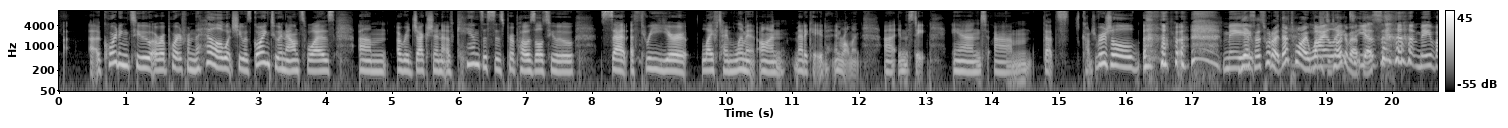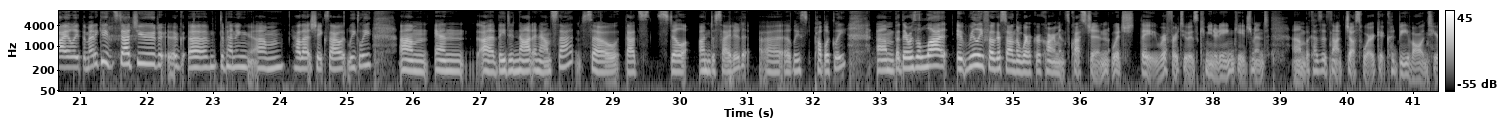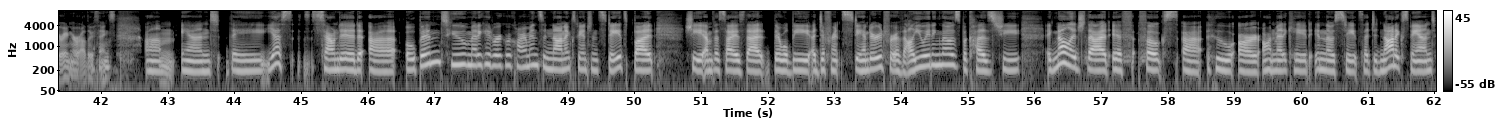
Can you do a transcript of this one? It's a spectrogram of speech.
According to a report from The Hill, what she was going to announce was um, a rejection of Kansas's proposal to set a three year lifetime limit on Medicaid enrollment uh, in the state. And um, that's controversial. may yes, that's what I. That's why I wanted violate, to talk about yes, may violate the Medicaid statute, uh, depending um, how that shakes out legally. Um, and uh, they did not announce that, so that's still undecided, uh, at least publicly. Um, but there was a lot. It really focused on the work requirements question, which they refer to as community engagement, um, because it's not just work; it could be volunteering or other things. Um, and they, yes, sounded uh, open to Medicaid work requirements in non-expansion states, but she emphasized that there will be a different standard for evaluating those because she acknowledged that if folks uh, who are on Medicaid in those states that did not expand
